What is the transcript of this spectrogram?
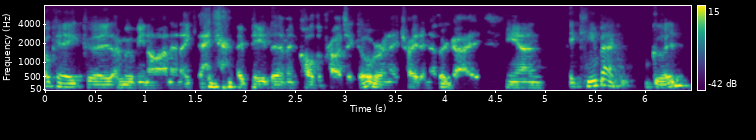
okay good i'm moving on and I, I paid them and called the project over and i tried another guy and it came back good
